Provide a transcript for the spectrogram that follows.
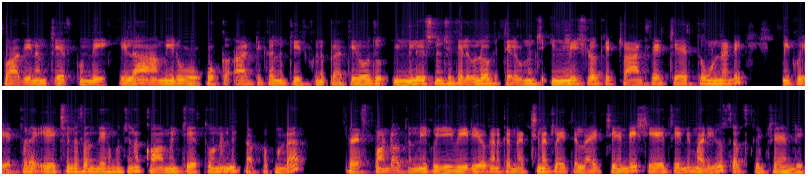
స్వాధీనం చేసుకుంది. ఇలా మీరు ఒక్కొక్క ఆర్టికల్ని తీసుకుని ప్రతిరోజు ఇంగ్లీష్ నుంచి తెలుగులోకి తెలుగు నుంచి ఇంగ్లీష్లోకి ట్రాన్స్లేట్ చేస్తూ ఉండండి. మీకు ఎక్కడ ఏ చిన్న సందేహం వచ్చినా కామెంట్ చేస్తూ ఉండండి. తప్పకుండా రెస్పాండ్ అవుతుంది. మీకు ఈ వీడియో కనుక నచ్చినట్లయితే లైక్ చేయండి షేర్ చేయండి మరియు సబ్స్క్రైబ్ చేయండి.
